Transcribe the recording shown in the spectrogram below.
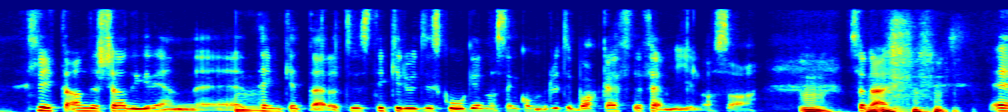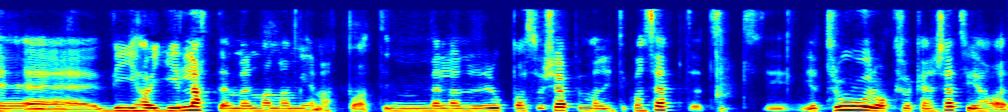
lite Anders Södergren eh, mm. tänket där att du sticker ut i skogen och sen kommer du tillbaka efter fem mil och så mm. sådär. eh, vi har gillat det men man har menat på att i Mellaneuropa så köper man inte konceptet. Så jag tror också kanske att vi har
